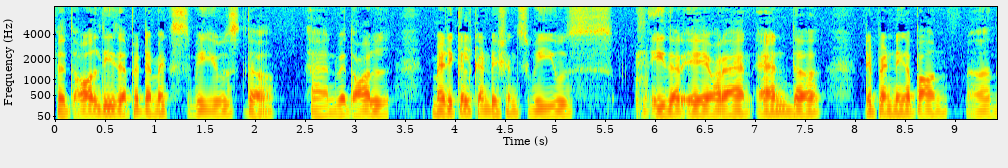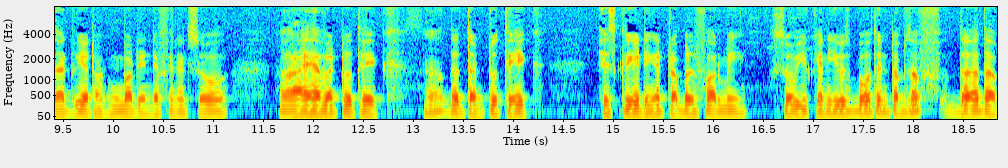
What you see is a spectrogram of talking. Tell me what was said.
with all these epidemics we use the, and with all medical conditions we use either a or an and the, depending upon uh, that we are talking about indefinite. So uh, I have a toothache, uh, that the toothache is creating a trouble for me. So you can use both in terms of the the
